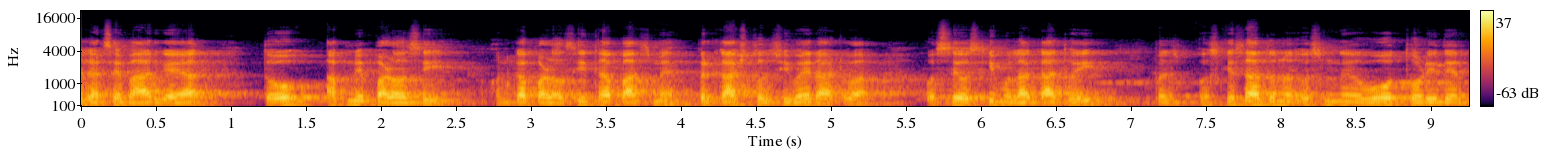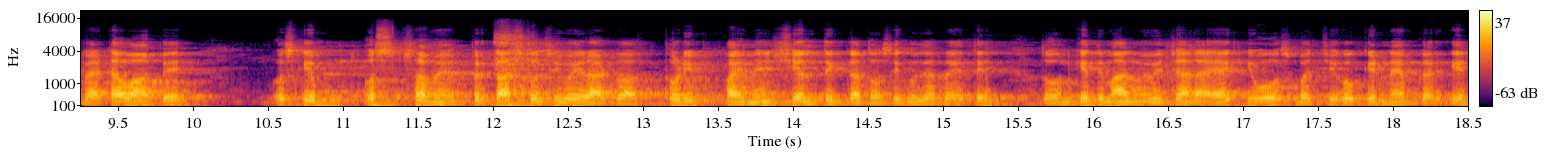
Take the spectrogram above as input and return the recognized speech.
घर से बाहर गया तो अपने पड़ोसी उनका पड़ोसी था पास में प्रकाश तुलसी भाई राठवा। उससे उसकी मुलाकात हुई। उसके साथ उन, उसने वो थोड़ी देर बैठा वहाँ पे उसके उस समय प्रकाश तुलसी भाई राठवा थोड़ी फाइनेंशियल दिक्कतों से गुजर रहे थे तो उनके दिमाग में विचार आया कि वो उस बच्चे को किडनैप करके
